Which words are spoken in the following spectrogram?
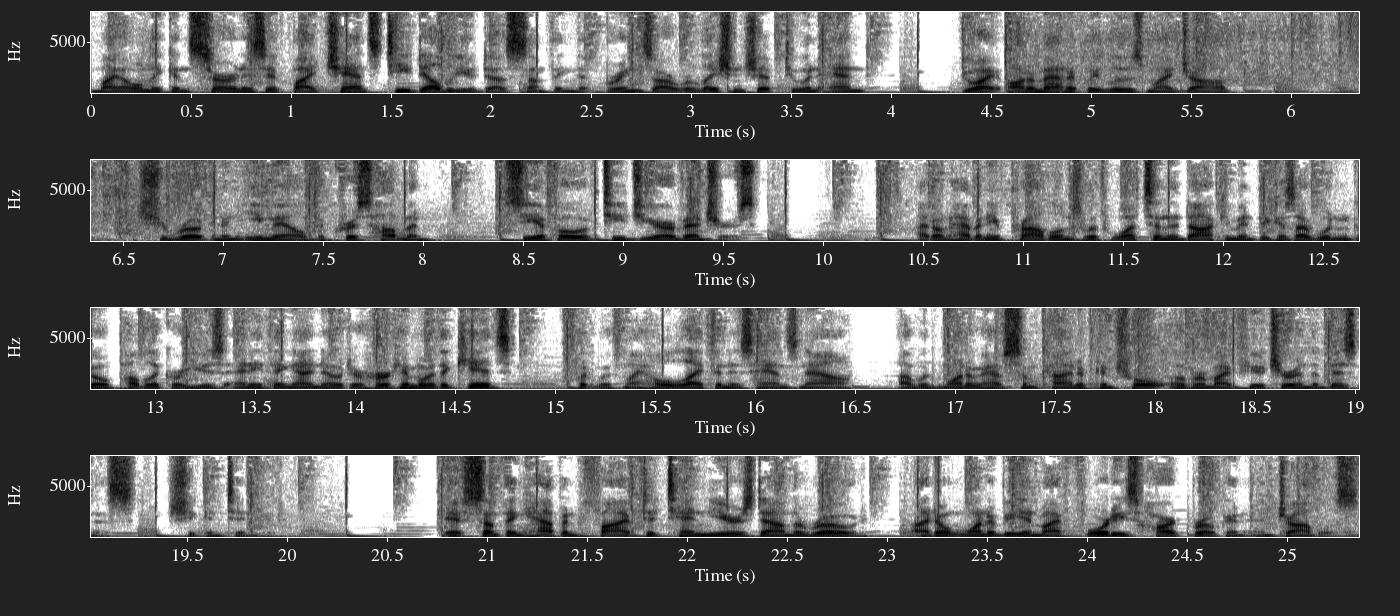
My only concern is if by chance TW does something that brings our relationship to an end, do I automatically lose my job? She wrote in an email to Chris Hubman, CFO of TGR Ventures. I don't have any problems with what's in the document because I wouldn't go public or use anything I know to hurt him or the kids, but with my whole life in his hands now, I would want to have some kind of control over my future in the business, she continued. If something happened 5 to 10 years down the road, I don't want to be in my 40s heartbroken and jobless.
